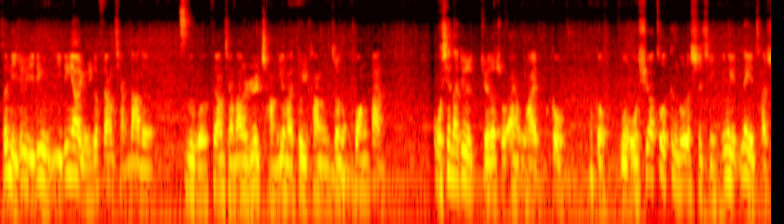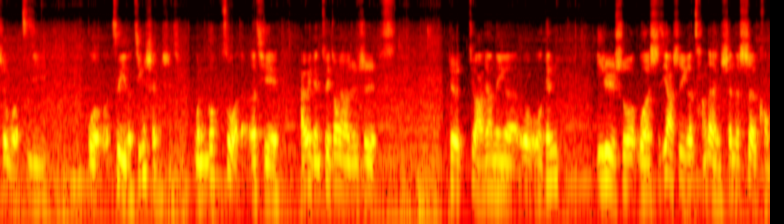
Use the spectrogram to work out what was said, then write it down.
所以你就一定一定要有一个非常强大的自我，非常强大的日常，用来对抗这种荒诞。我现在就是觉得说，哎，我还不够，不够，我我需要做更多的事情，因为那才是我自己，我我自己的精神的事情，我能够做的。而且还有一点最重要的就是，就就好像那个我我跟一日说，我实际上是一个藏得很深的社恐，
